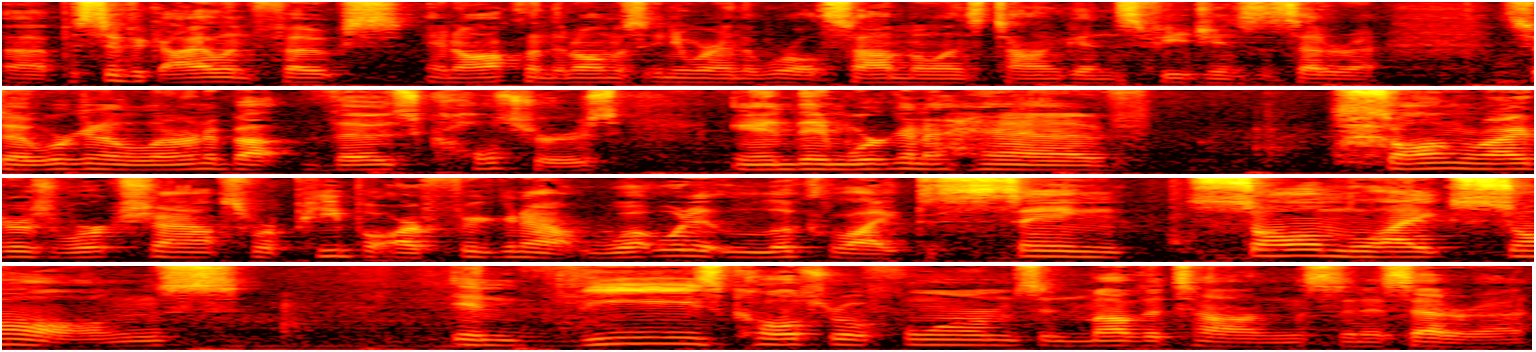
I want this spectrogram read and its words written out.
uh, Pacific Island folks in Auckland than almost anywhere in the world Samoans, Tongans, Fijians, etc. So we're going to learn about those cultures, and then we're going to have songwriters workshops where people are figuring out what would it look like to sing psalm-like songs in these cultural forms and mother tongues and etc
